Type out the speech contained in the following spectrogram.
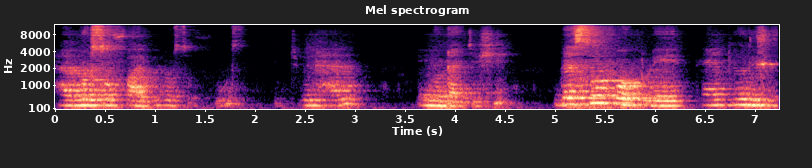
Have lots of fiber, lots of foods. It will help in your digestion. That's all for today. Thank you. This is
